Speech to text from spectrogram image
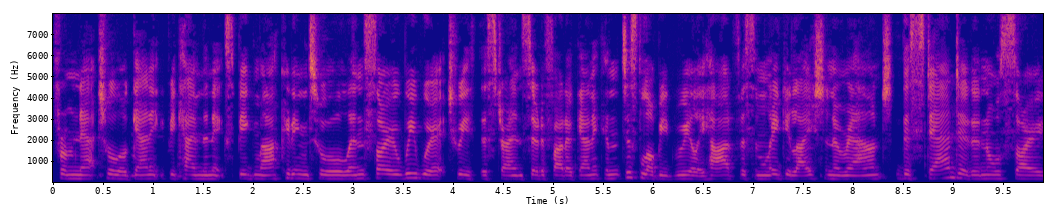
from natural organic became the next big marketing tool. And so we worked with with Australian Certified Organic and just lobbied really hard for some regulation around the standard and also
